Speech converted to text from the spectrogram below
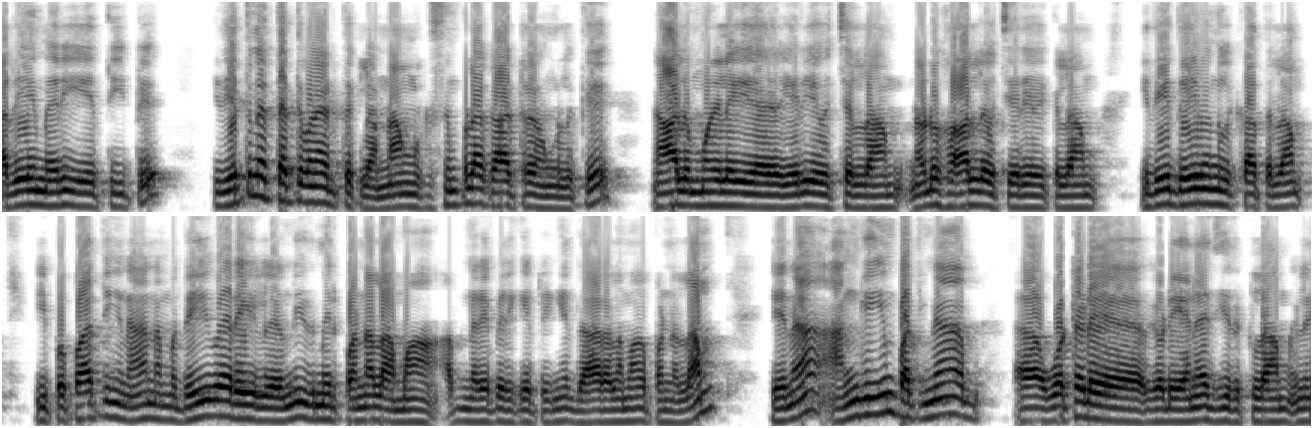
அதேமாரி ஏற்றிட்டு இது எத்தனை தட்டு வேணால் எடுத்துக்கலாம். நான் உங்களுக்கு சிம்பிளாக காட்டுறேன் உங்களுக்கு. நாலு மூலையில் எரிய வச்சிடலாம் நடு ஹாலில் வச்சு எரிய வைக்கலாம் இதே தெய்வங்களுக்கு காத்தலாம். இப்போ பார்த்தீங்கன்னா நம்ம தெய்வ அறையிலேருந்து இருந்து பண்ணலாமா? அப்படின்னு நிறைய பேர் கேட்டிருக்கீங்க. தாராளமாக பண்ணலாம். ஏன்னா அங்கேயும் பார்த்தீங்கன்னா ஒட்டடையோட எனர்ஜி இருக்கலாம் இல்லை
